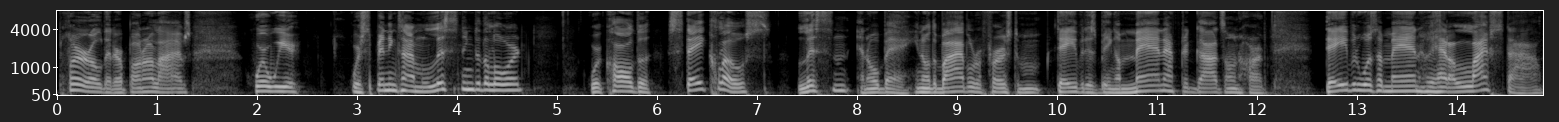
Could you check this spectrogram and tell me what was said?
plural, that are upon our lives, where we're, we're spending time listening to the Lord. We're called to stay close, listen, and obey. You know, the Bible refers to David as being a man after God's own heart. David was a man who had a lifestyle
